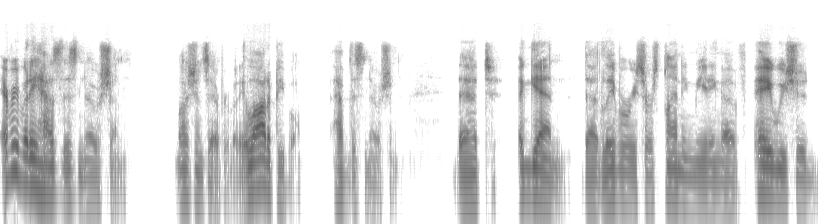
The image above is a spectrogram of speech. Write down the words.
Everybody has this notion, well, I shouldn't say everybody, a lot of people have this notion that, again, that labor resource planning meeting of, hey, we should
